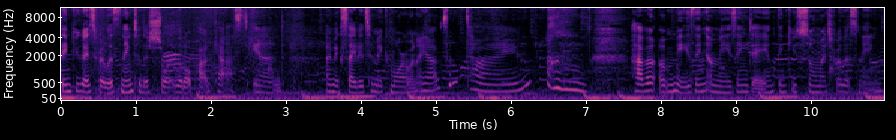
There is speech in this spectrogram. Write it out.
Thank you guys for listening to this short little podcast and I'm excited to make more when I have some time. have an amazing, amazing day, and thank you so much for listening.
